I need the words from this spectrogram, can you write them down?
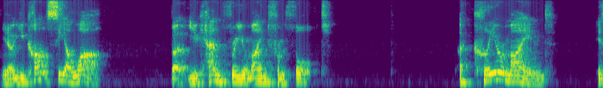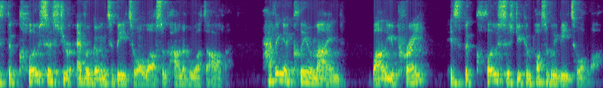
You know, you can't see Allah, but you can free your mind from thought. A clear mind is the closest you're ever going to be to Allah subhanahu wa ta'ala. Having a clear mind while you pray is the closest you can possibly be to Allah.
